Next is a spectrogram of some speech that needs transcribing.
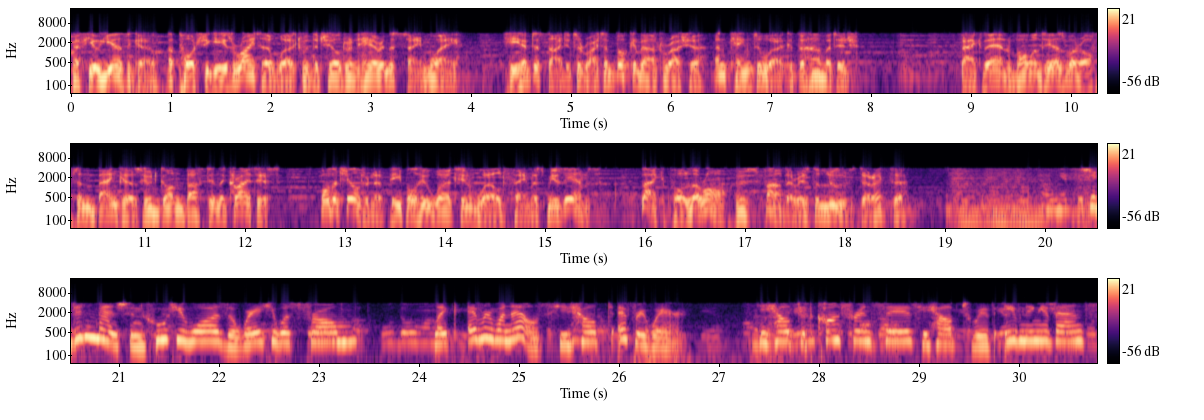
A few years ago, a Portuguese writer worked with the children here in the same way. He had decided to write a book about Russia and came to work at the Hermitage. Back then, volunteers were often bankers who'd gone bust in the crisis, or the children of people who worked in world famous museums, like Paul Laurent, whose father is the Louvre's director. He didn't mention who he was or where he was from. Like everyone else, he helped everywhere. He helped at conferences, he helped with evening events,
